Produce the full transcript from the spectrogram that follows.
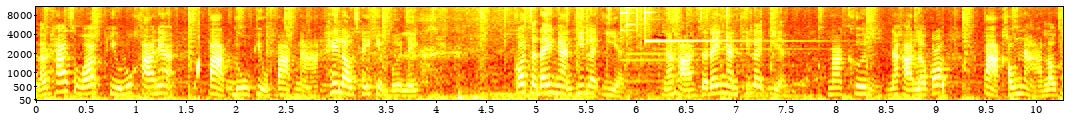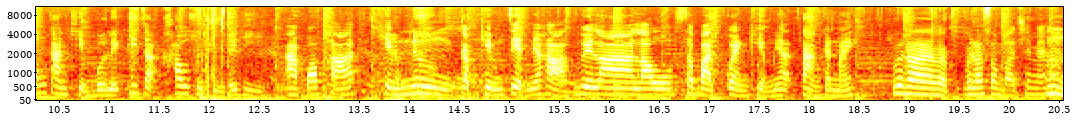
แล้วถ้าสมมติว่าผิวลูกค้าเนี่ยปากดูผิวปากหนา ให้เราใช้เข็มเบอร์เล็ก ก็จะได้งานที่ละเอียดนะคะ จะได้งานที่ละเอียดมากขึ้นนะคะ แล้วก็ปากเขาหนาเราต้องการเข็มเบอร์เล็กที่จะเข้าสู่ผิวได้ดีอะป๊อปคะเข็มหนึ่งกับเข็มเจ็ดเนี่ยค่ะ เวลาเราสะบัดแกว่งเข็มเนี่ยต่างกันไหม เวลาแบบเวลาสะบัดใช่ไหมอืคะม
